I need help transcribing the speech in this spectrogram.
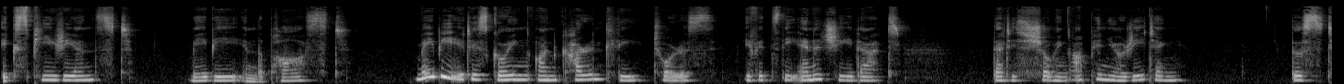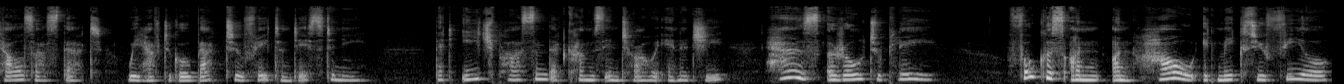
experienced, maybe in the past. Maybe it is going on currently, Taurus, if it's the energy that that is showing up in your reading. This tells us that we have to go back to fate and destiny, that each person that comes into our energy has a role to play. Focus on, on how it makes you feel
